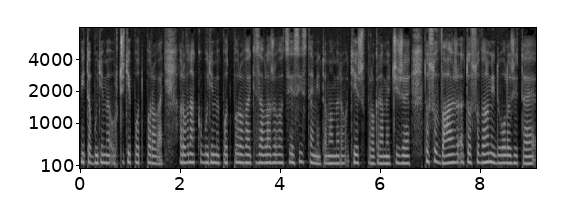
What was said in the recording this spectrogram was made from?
my to budeme určite podporovať. Rovnako budeme podporovať zavlažovacie systémy, to máme tiež v programe, čiže to sú, váž, to sú veľmi dôležité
